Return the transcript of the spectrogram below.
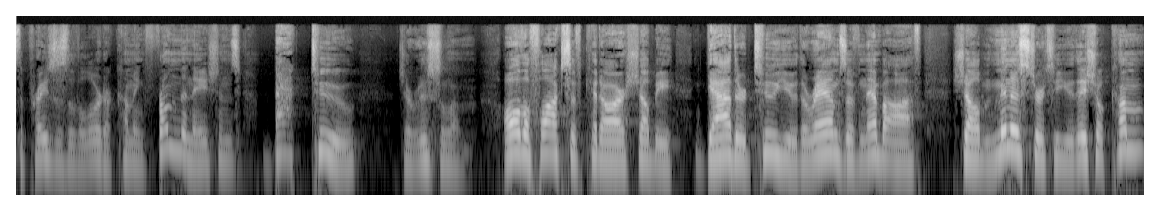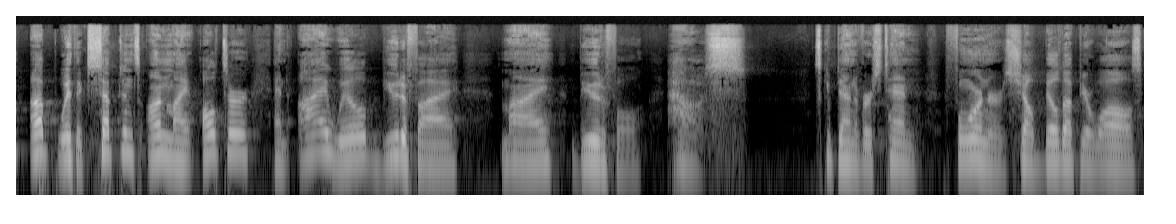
the praises of the Lord are coming from the nations back to Jerusalem. All the flocks of Kedar shall be gathered to you. The rams of Nebaioth shall minister to you. They shall come up with acceptance on my altar, and I will beautify my beautiful house. Skip down to verse 10. Foreigners shall build up your walls.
